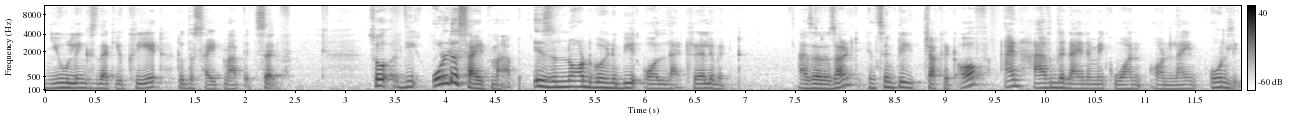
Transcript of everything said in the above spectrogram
new links that you create to the sitemap itself. So the older sitemap is not going to be all that relevant. As a result, you can simply chuck it off and have the dynamic one online only.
